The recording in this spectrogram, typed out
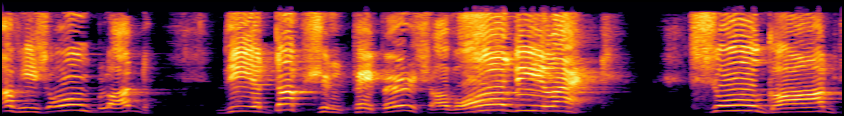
of his own blood the adoption papers of all the elect. So God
